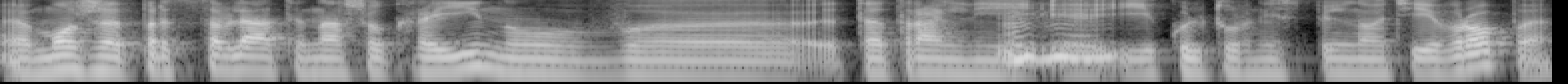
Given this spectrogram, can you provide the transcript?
е, може представляти нашу країну в е, театральній угу. і культурній спільноті Європи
